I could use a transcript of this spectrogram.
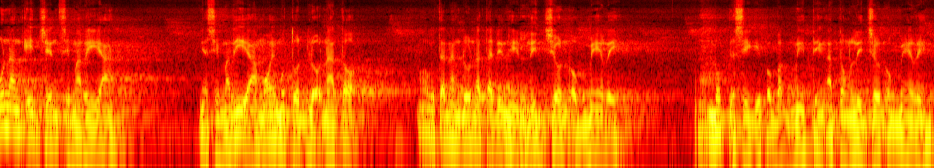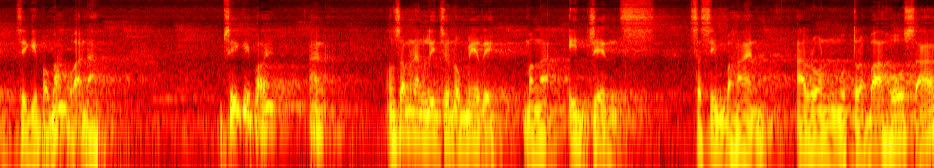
unang agent si Maria. Nga si Maria mo ay mutudlo nato mo nang doon ta dinhi Legion of Mary. Ambot ka sige pa bag meeting atong Legion of Mary. Sige pa ba wa na. Sige pa eh unsa man ang Legion of Mary? Mga agents sa simbahan aron mo trabaho sa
